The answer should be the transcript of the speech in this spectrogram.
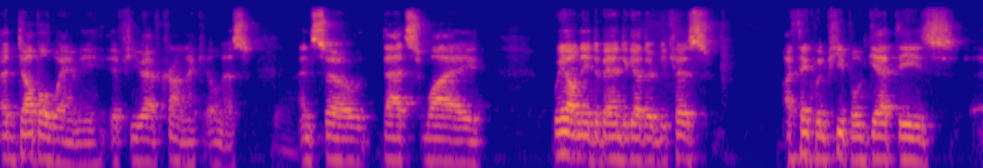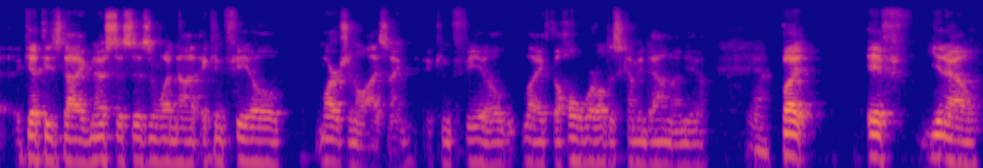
a double whammy if you have chronic illness, and so that's why we all need to band together because I think when people get these get these diagnoses and whatnot, it can feel marginalizing. It can feel like the whole world is coming down on you. Yeah. But if, you know,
